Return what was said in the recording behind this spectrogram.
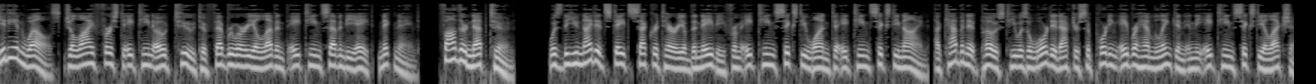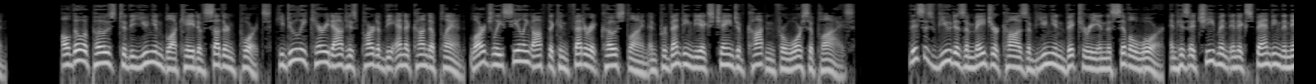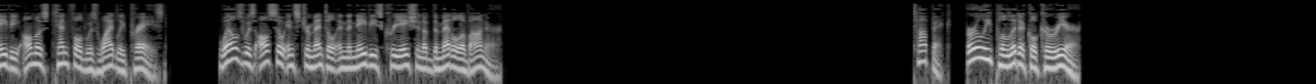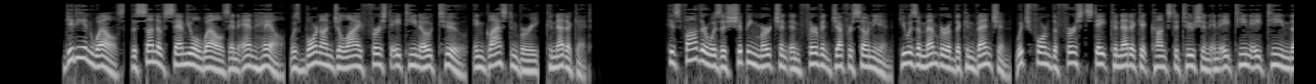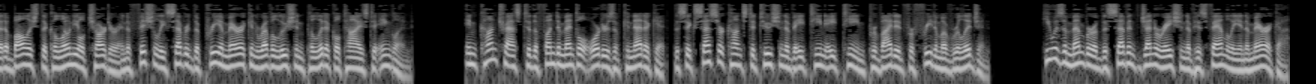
Gideon Welles July 1, 1802 to February 11, 1878, nicknamed Father Neptune, was the United States Secretary of the Navy from 1861 to 1869, a cabinet post he was awarded after supporting Abraham Lincoln in the 1860 election. Although opposed to the Union blockade of southern ports, he duly carried out his part of the Anaconda Plan, largely sealing off the Confederate coastline and preventing the exchange of cotton for war supplies. This is viewed as a major cause of Union victory in the Civil War, and his achievement in expanding the Navy almost tenfold was widely praised. Welles was also instrumental in the Navy's creation of the Medal of Honor. Early political career Gideon Welles, the son of Samuel Welles and Anne Hale, was born on July 1, 1802, in Glastonbury, Connecticut. His father was a shipping merchant and fervent Jeffersonian. He was a member of the convention, which formed the first state Connecticut Constitution in 1818 that abolished the colonial charter and officially severed the pre-American Revolution political ties to England. In contrast to the fundamental orders of Connecticut, the successor Constitution of 1818 provided for freedom of religion. He was a member of the seventh generation of his family in America.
